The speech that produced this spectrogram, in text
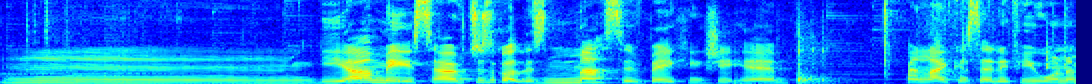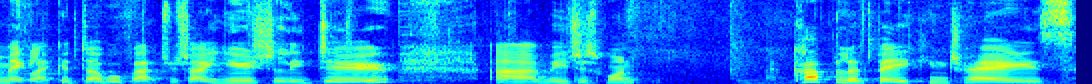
Mmm, yummy. So I've just got this massive baking sheet here. And like I said, if you want to make like a double batch, which I usually do, um, you just want a couple of baking trays,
